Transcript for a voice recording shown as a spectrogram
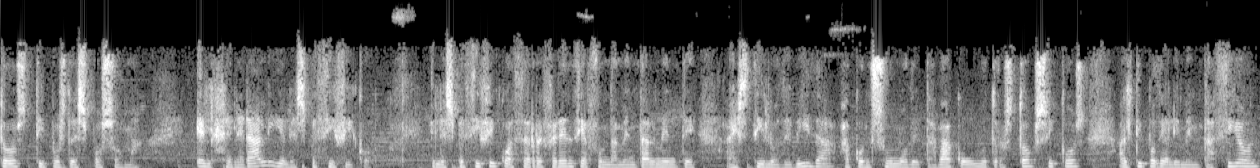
dos tipos de esposoma, el general y el específico. El específico hace referencia fundamentalmente a estilo de vida, a consumo de tabaco u otros tóxicos, al tipo de alimentación,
